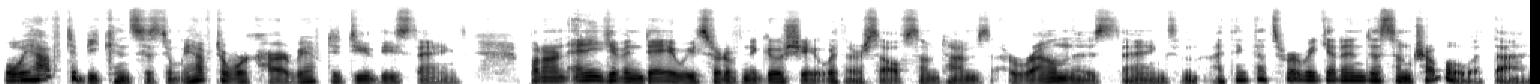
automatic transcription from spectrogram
Well, we have to be consistent. We have to work hard. We have to do these things. But on any given day, we sort of negotiate with ourselves sometimes around those things, and I think that's where we get into some trouble with that.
